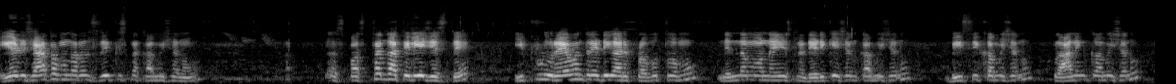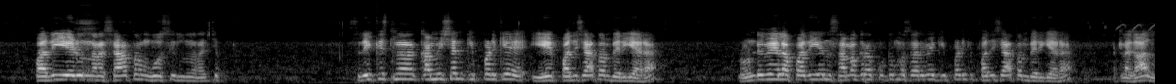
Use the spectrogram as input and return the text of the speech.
ఏడు శాతం ఉన్నారని శ్రీకృష్ణ కమిషను స్పష్టంగా తెలియజేస్తే ఇప్పుడు రేవంత్ రెడ్డి గారి ప్రభుత్వము నిన్న మొన్న చేసిన dedication commission BC commission planning commission పదిహేడున్నర శాతం ఓసీలు ఉన్నారని చెప్తుంది శ్రీకృష్ణ కమిషన్కి ఇప్పటికే ఏ పది శాతం పెరిగారా? రెండు వేల పదిహేను సమగ్ర కుటుంబ సర్వేకి ఇప్పటికి పది శాతం పెరిగారా? అట్లా కాదు.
